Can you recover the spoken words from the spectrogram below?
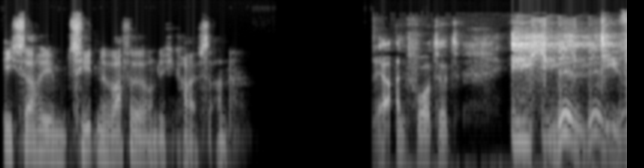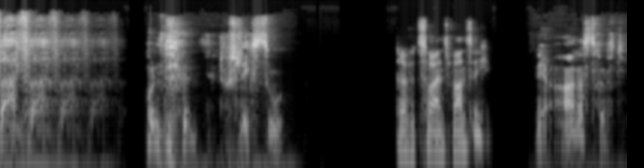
Ich sage ihm, zieht eine Waffe und ich greif's an. Er antwortet, ich will die Waffe. Und du schlägst zu. Treffe 22. Ja, das trifft.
